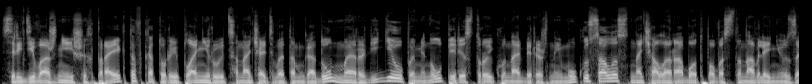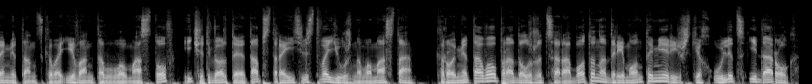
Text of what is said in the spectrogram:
Среди важнейших проектов, которые планируется начать в этом году, мэр Риги упомянул перестройку набережной Мукусалос, начало работ по восстановлению Заметанского и Вантового мостов, мостов и четвертый этап строительства Южного моста. Кроме того, продолжится работа над ремонтами рижских улиц и дорог.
